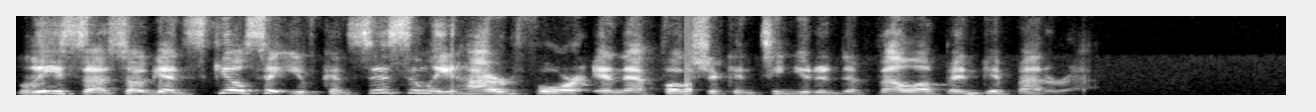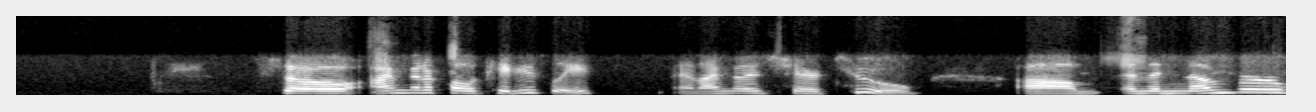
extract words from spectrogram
Lisa so again skill set you've consistently hired for and that folks should continue to develop and get better at. So i'm going to follow katie's lead and i'm going to share two. Um, and the number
